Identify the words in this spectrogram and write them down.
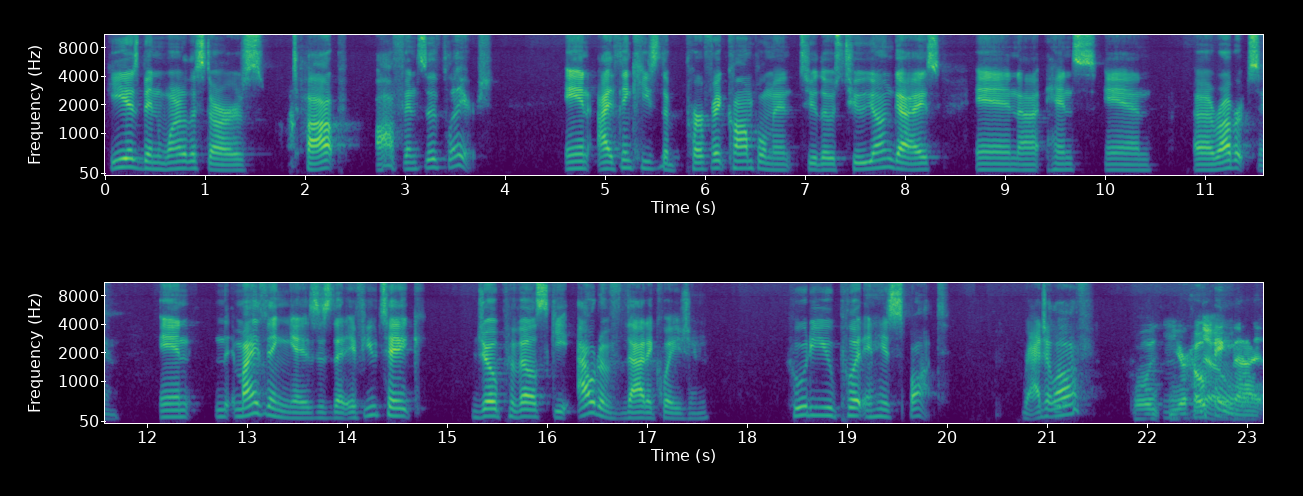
he has been one of the Stars' top offensive players. And I think he's the perfect complement to those two young guys in uh, Hintz and uh, Robertson. And my thing is, is that if you take Joe Pavelski out of that equation, who do you put in his spot? Radulov? Well, mm, you're hoping no. that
